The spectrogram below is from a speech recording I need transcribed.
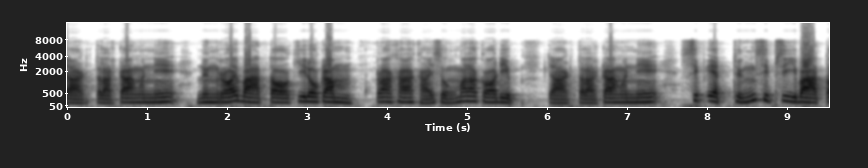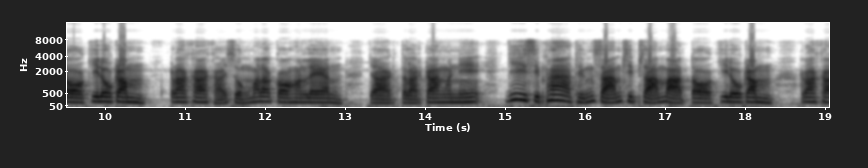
จากตลาดกลางวันนี้ 100 บาทต่อกิโลกรัม ราคาขายส่งมะละกอดิบ จากตลาดกลางวันนี้ 11 ถึง 14 บาทต่อกิโลกรัม ราคาขายส่งมะละกอฮอลแลนด์ จากตลาดกลางวันนี้ 25 ถึง 33 บาทต่อกิโลกรัม ราคา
